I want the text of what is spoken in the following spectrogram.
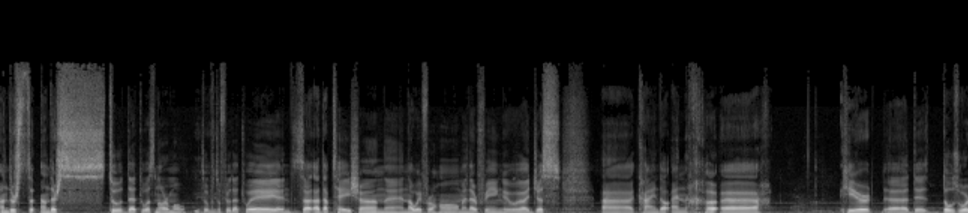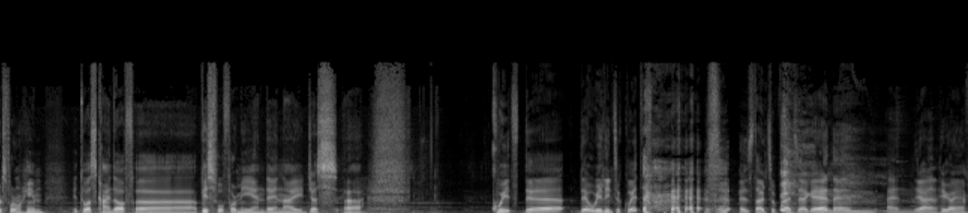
underst- understood that was normal to, to feel that way and adaptation and away from home and everything, I just uh, kind of and her, uh, hear uh, the, those words from him, it was kind of uh, peaceful for me. And then I just uh, quit the the willing to quit and start to practice again. And and yeah, here I am.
